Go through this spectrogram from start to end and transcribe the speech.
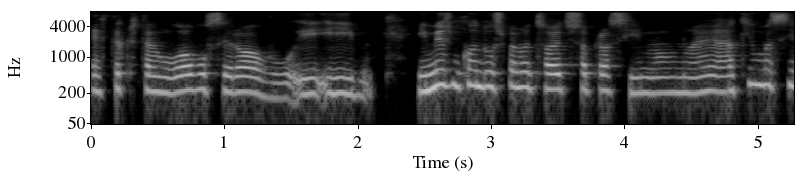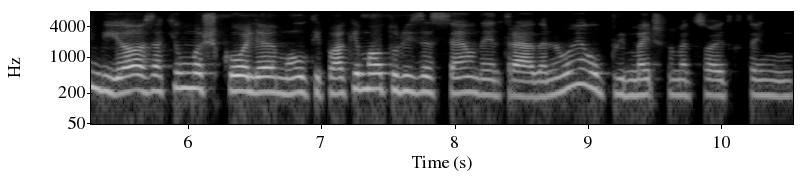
esta questão, o óvulo ser óvulo, e, e, e, mesmo quando os espermatozoides se aproximam, não é? Há aqui uma simbiose, há aqui uma escolha múltipla, há aqui uma autorização da entrada, não é o primeiro espermatozoide que tem o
